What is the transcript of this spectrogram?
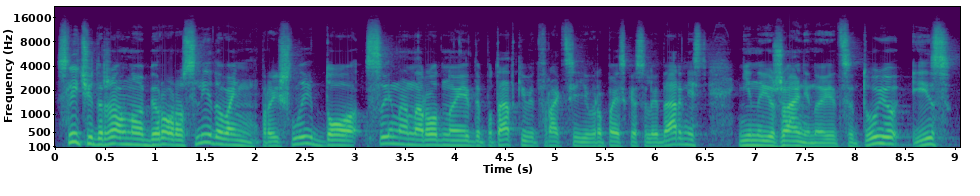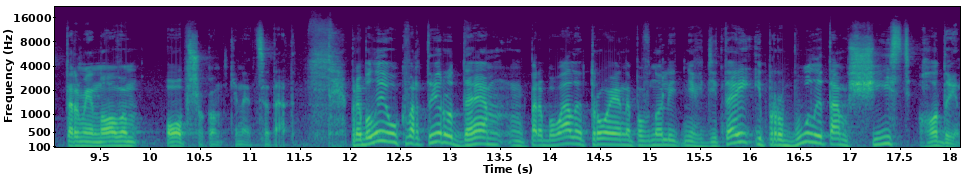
Слідчі державного бюро розслідувань прийшли до сина народної депутатки від фракції Європейська Солідарність Ніни Южаніної. Цитую із терміновим обшуком. Кінець цитати. Прибули у квартиру, де перебували троє неповнолітніх дітей, і пробули там 6 годин.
